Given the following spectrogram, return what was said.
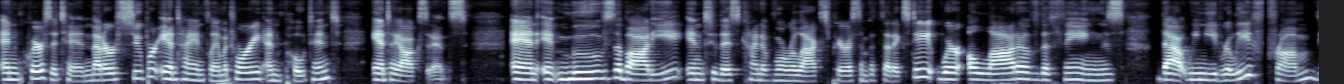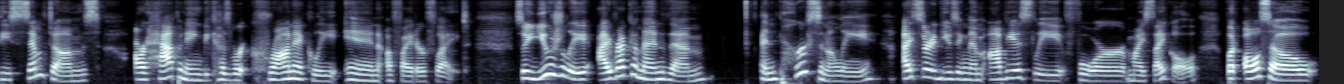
and quercetin, that are super anti inflammatory and potent antioxidants. And it moves the body into this kind of more relaxed parasympathetic state where a lot of the things that we need relief from, these symptoms, are happening because we're chronically in a fight or flight. So, usually, I recommend them and personally, I started using them obviously for my cycle, but also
